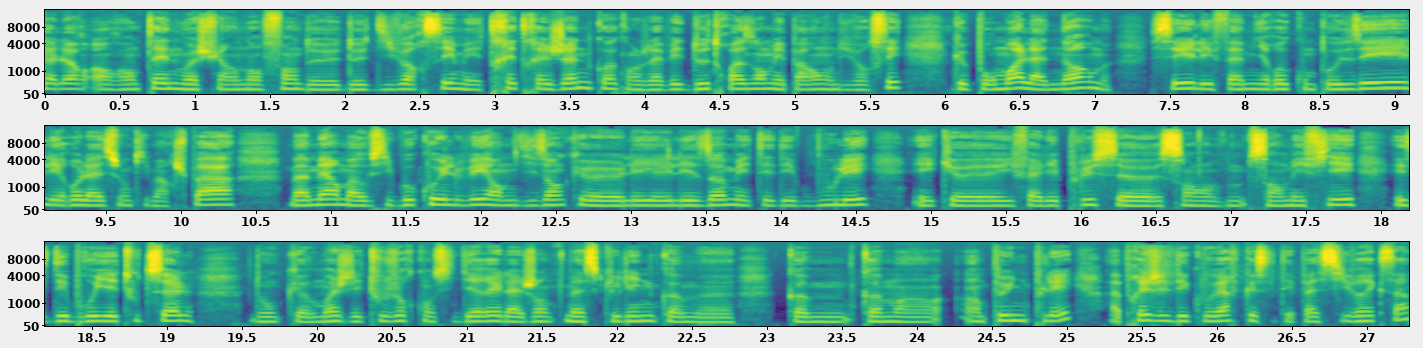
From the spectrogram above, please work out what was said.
à l'heure en antenne, moi, je suis un enfant de, de divorcé, mais très très jeune, quoi. Quand j'avais 2-3 ans, mes parents ont divorcé. Que pour moi, la norme, c'est les familles recomposées, les relations qui marchent pas. Ma mère m'a aussi beaucoup élevée en me disant que les, hommes étaient des boulets et qu'il fallait plus euh, s'en méfier et se débrouiller toute seule. Donc euh, moi j'ai toujours considéré la jante masculine comme euh, comme comme un, un peu une plaie. Après j'ai découvert que c'était pas si vrai que ça,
